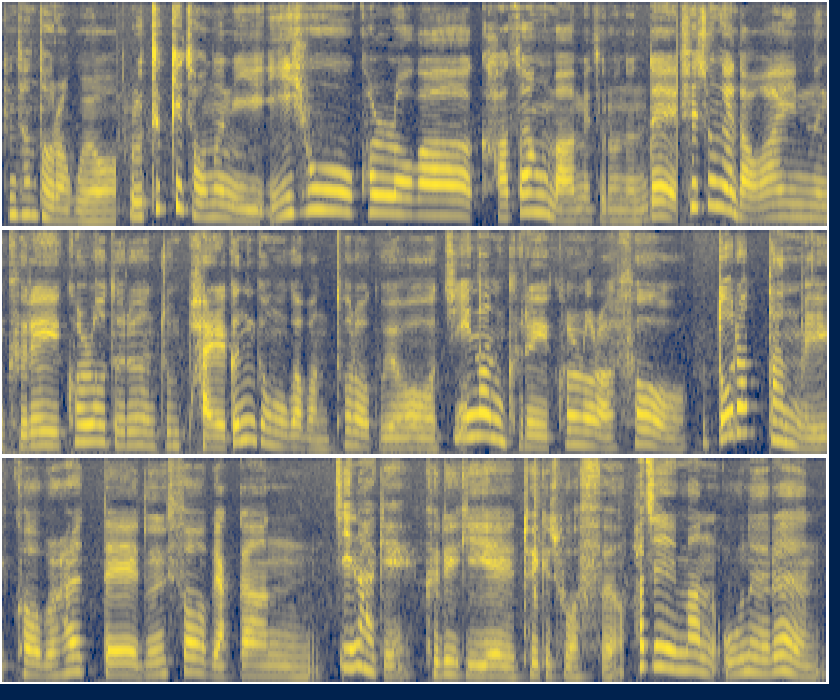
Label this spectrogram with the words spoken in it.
괜찮더라고요. 그리고 특히 저는 이 2호 컬러가 가장 마음에 들었는데 시중에 나와 있는 그레이 컬러들은 좀 밝은 경우가 많더라고요. 진한 그레이 컬러라서 또렷한 메이크업을 할 때 눈썹 약간 진하게 그리기에 되게 좋았어요. 하지만 오늘은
